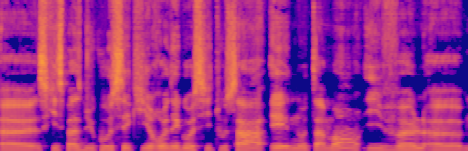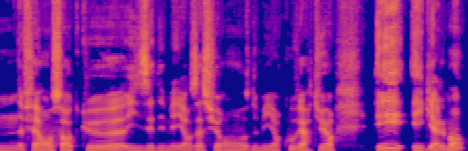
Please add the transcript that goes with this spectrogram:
ce qui se passe du coup, c'est qu'ils renégocient tout ça et notamment, ils veulent faire en sorte qu'ils aient des meilleures assurances, de meilleures couvertures et également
